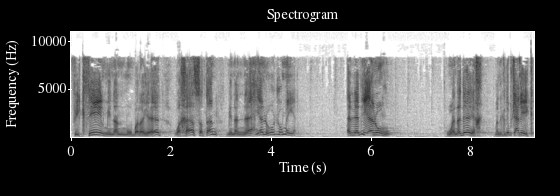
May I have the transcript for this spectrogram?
في كثير من المباريات وخاصة من الناحية الهجومية. الذي ألومه وأنا دايخ ما نكذبش عليك.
